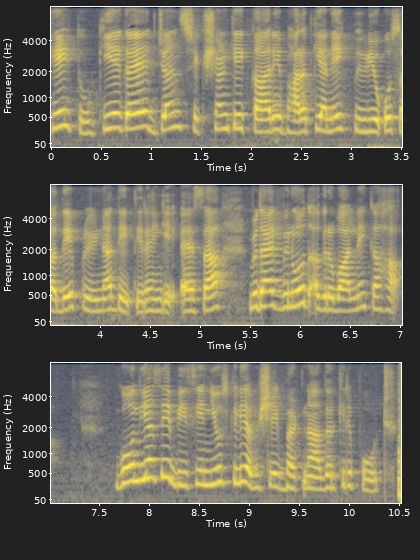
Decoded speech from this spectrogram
हेतु किए गए जन शिक्षण के कार्य भारत की अनेक पीढ़ियों को सदैव प्रेरणा देते रहेंगे, ऐसा विधायक विनोद अग्रवाल ने कहा। गोंदिया से बीसी न्यूज़ के लिए अभिषेक भटनागर की रिपोर्ट।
